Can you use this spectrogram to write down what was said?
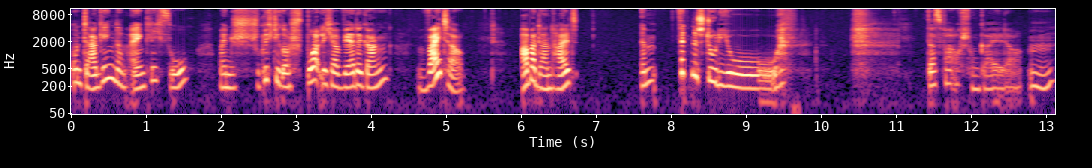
Und da ging dann eigentlich so mein richtiger sportlicher Werdegang weiter. Aber dann halt im Fitnessstudio. Das war auch schon geil da. Mhm.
